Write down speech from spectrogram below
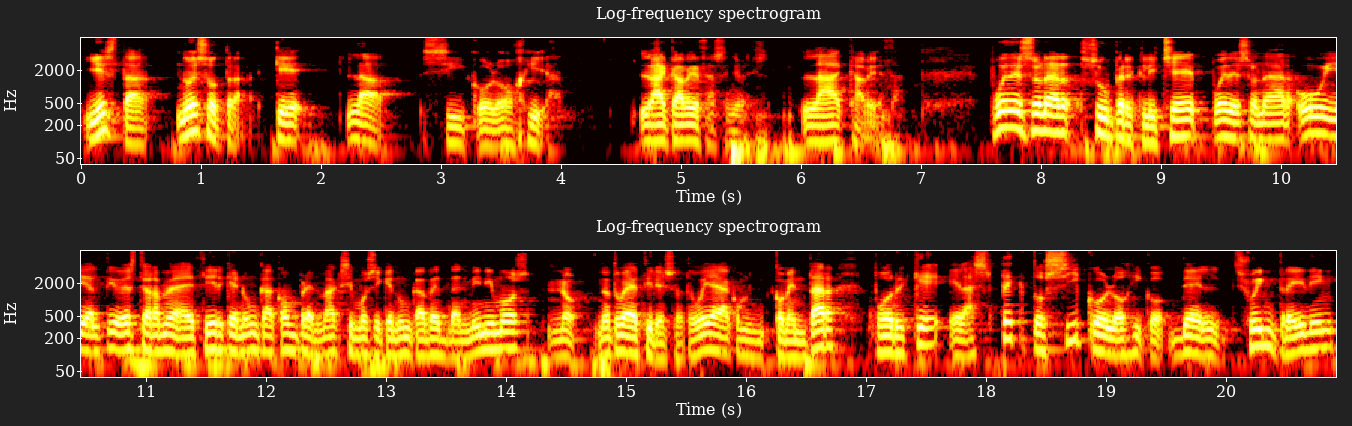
Y esta no es otra que la psicología. La cabeza, señores. La cabeza. Puede sonar súper cliché, puede sonar, uy, el tío este ahora me va a decir que nunca compren máximos y que nunca vendan mínimos. No, no te voy a decir eso. Te voy a comentar por qué el aspecto psicológico del swing trading,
